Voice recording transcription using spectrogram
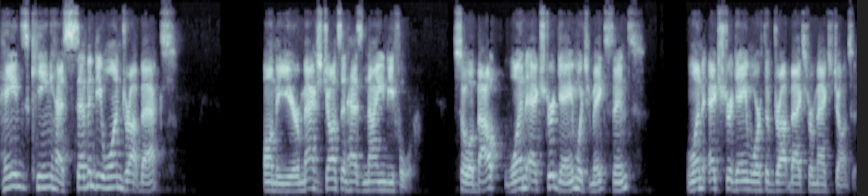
Haynes King has 71 dropbacks on the year. Max Johnson has 94. So about one extra game, which makes sense. One extra game worth of dropbacks for Max Johnson.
